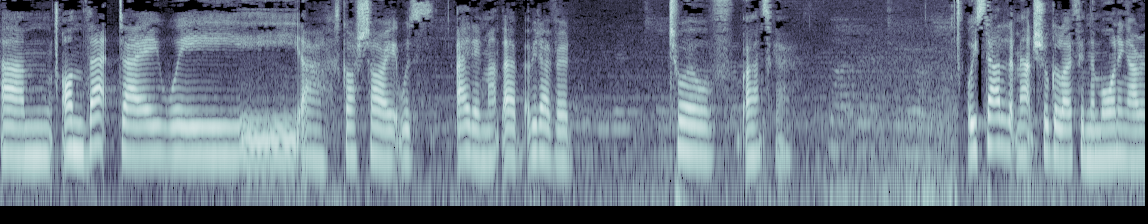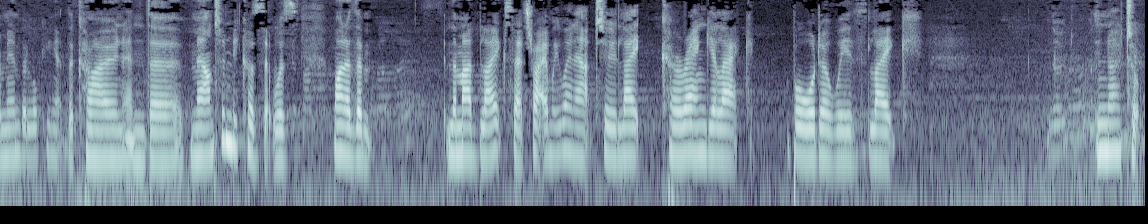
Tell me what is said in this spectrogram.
Um, on that day, we, uh, gosh, sorry, it was 18 months, uh, a bit over 12 months ago. We started at Mount Sugarloaf in the morning. I remember looking at the cone and the mountain because it was one of the the mud lakes. That's right. And we went out to Lake Karangulak border with Lake Gnotuk.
